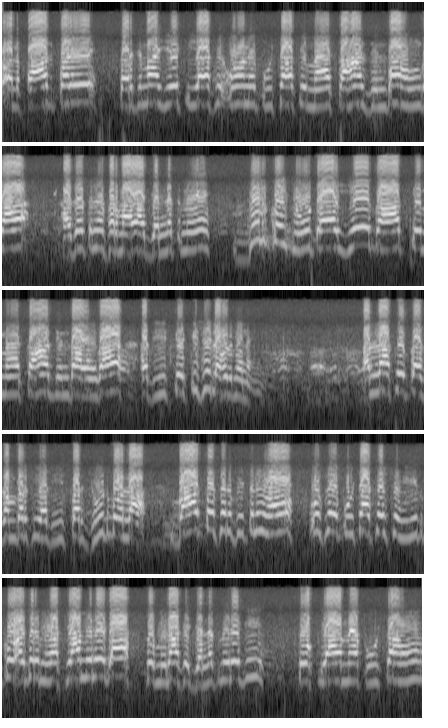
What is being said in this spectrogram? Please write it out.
الفاظ پڑھے، ترجمہ یہ کیا کہ انہوں نے پوچھا کہ میں کہاں زندہ ہوں گا؟ حضرت نے فرمایا، جنت میں بالکل جھوٹ ہے، یہ بات کہ میں کہاں زندہ ہوں گا، حدیث کے کسی لفظ میں نہیں۔ اللہ کے پیغمبر کی حدیث پر جھوٹ بولا۔ بات تو صرف اتنی ہے، اس نے پوچھا کہ شہید کو اگر میرا کیا ملے گا؟ تو ملا کے جنت ملے گی۔ تو کیا میں پوچھتا ہوں،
